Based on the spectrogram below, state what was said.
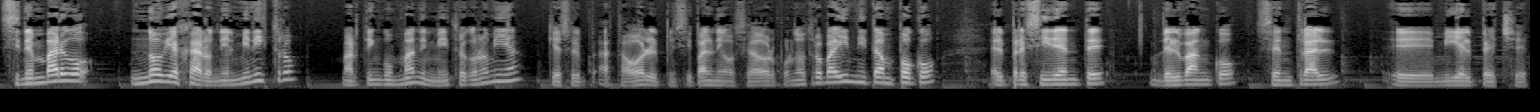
Sin embargo, no viajaron ni el ministro, Martín Guzmán, el ministro de Economía, que es hasta ahora el principal negociador por nuestro país, ni tampoco el presidente del Banco Central, eh, Miguel Peche.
